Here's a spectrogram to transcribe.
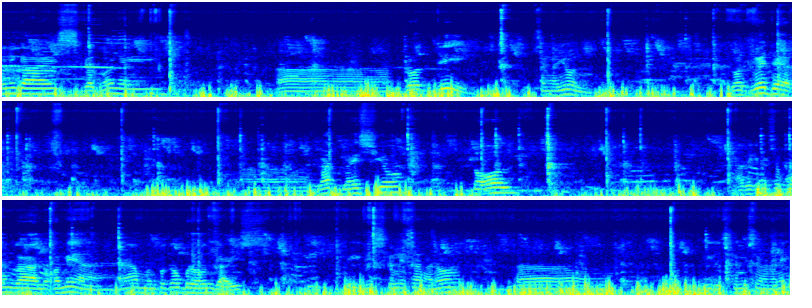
morning guys. Good morning. Ah, good day sa ngayon. Good weather. Ah, God bless you to all. Ari kami sa bongga, ano kami ah. Ah, mun pagka brown guys. Ilis kami sa ano sa ilis kami sa ano eh.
